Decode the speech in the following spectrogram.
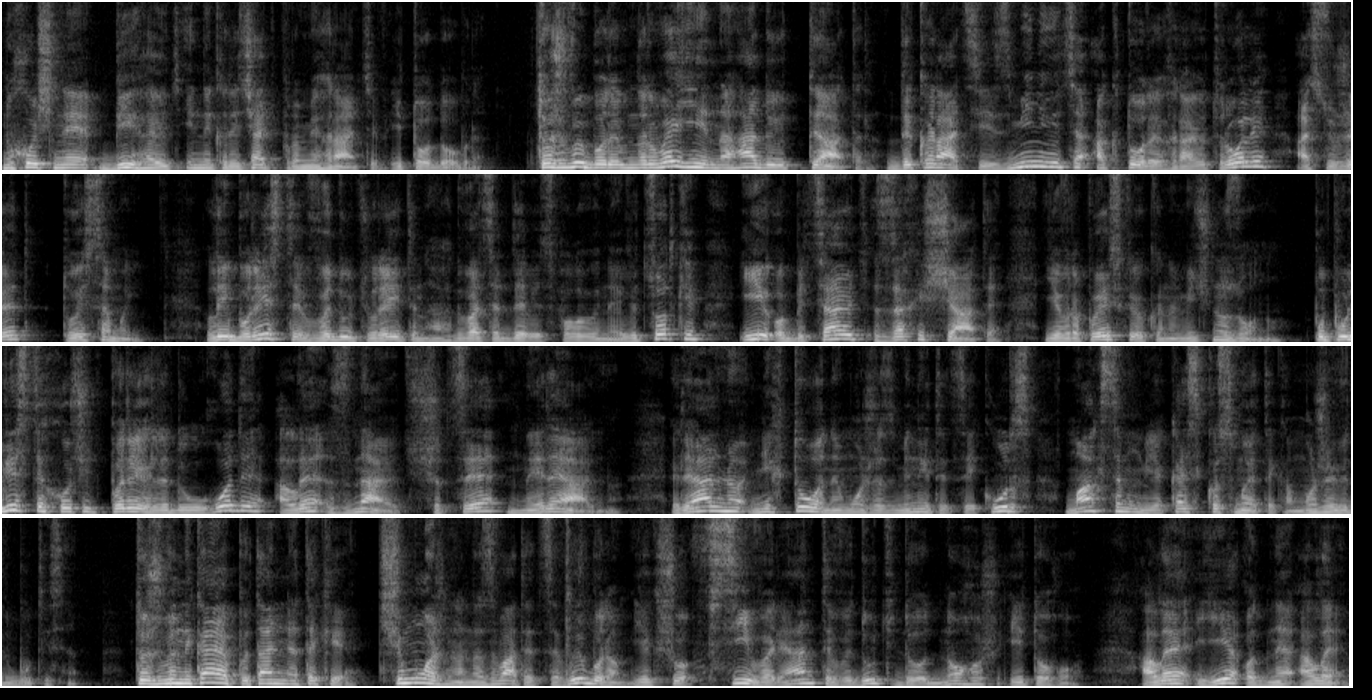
Ну, хоч не бігають і не кричать про мігрантів, і то добре. Тож вибори в Норвегії нагадують театр. Декорації змінюються, актори грають ролі, а сюжет той самий. Лейбористи введуть у рейтингах 29,5% і обіцяють захищати європейську економічну зону. Популісти хочуть перегляду угоди, але знають, що це нереально. Реально ніхто не може змінити цей курс, максимум якась косметика може відбутися. Тож виникає питання таке: чи можна назвати це вибором, якщо всі варіанти ведуть до одного ж і того? Але є одне але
